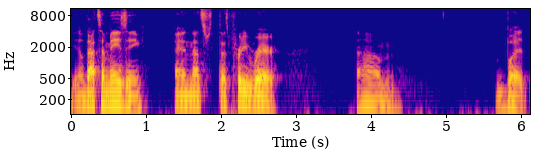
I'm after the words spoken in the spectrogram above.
you know, that's amazing. And that's that's pretty rare. Um, but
